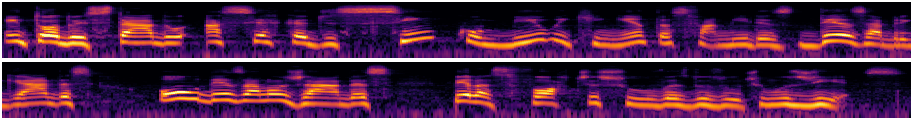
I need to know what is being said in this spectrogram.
Em todo o estado, há cerca de 5.500 famílias desabrigadas ou desalojadas pelas fortes chuvas dos últimos dias.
